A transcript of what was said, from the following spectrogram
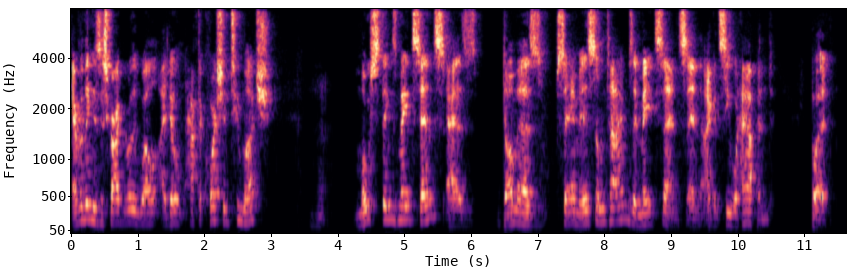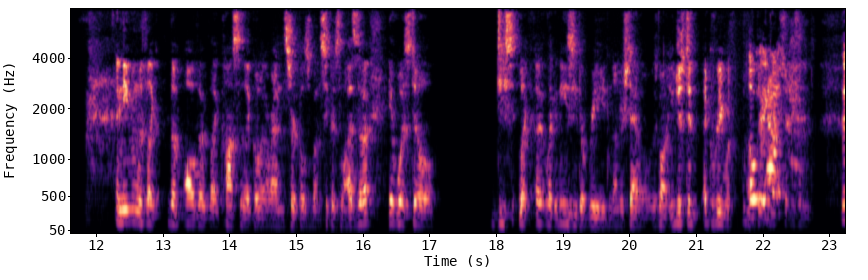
everything is described really well. I don't have to question too much. Mhm. Most things made sense. As dumb as Sam is sometimes, it made sense, and I could see what happened. But and even with like them all the like constantly like, going around in circles about secrets and lies and stuff, it was still decent, like uh, like an easy to read and understand what was going. on. You just didn't agree with Oh, their it got- actions and the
